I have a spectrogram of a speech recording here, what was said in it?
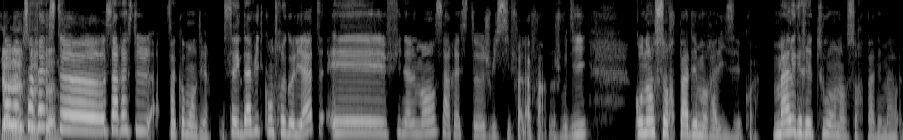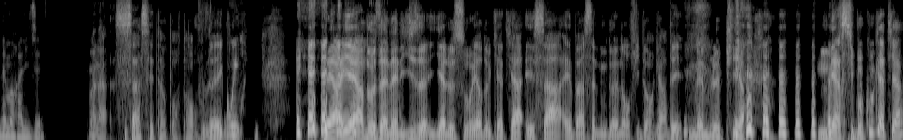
période ça reste, ça reste, enfin comment dire, c'est David contre Goliath et finalement, ça reste jouissif à la fin. Je vous dis qu'on n'en sort pas démoralisé, quoi. Malgré tout, on n'en sort pas démoralisé. Voilà, ça c'est important. Vous avez compris. Derrière nos analyses, il y a le sourire de Katia et ça, eh ben, ça nous donne envie de regarder même le pire. Merci beaucoup Katia.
